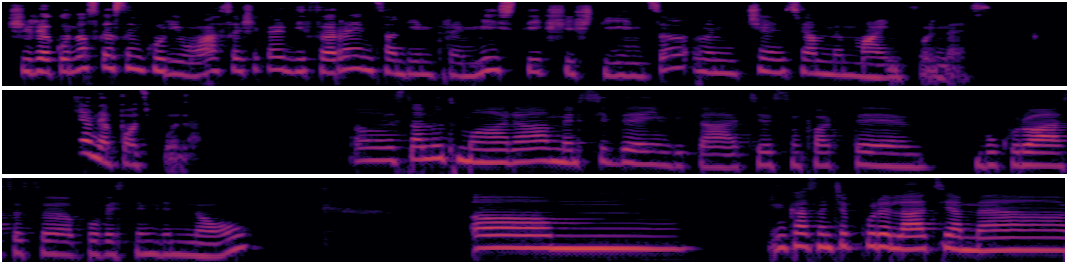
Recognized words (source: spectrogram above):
Și recunosc că sunt curioasă și care e diferența dintre mistic și știință în ce înseamnă mindfulness. Ce ne poți spune? Uh, salut, Mara! Mersi de invitație. Sunt foarte bucuroasă să povestim din nou. Um, ca să încep cu relația mea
